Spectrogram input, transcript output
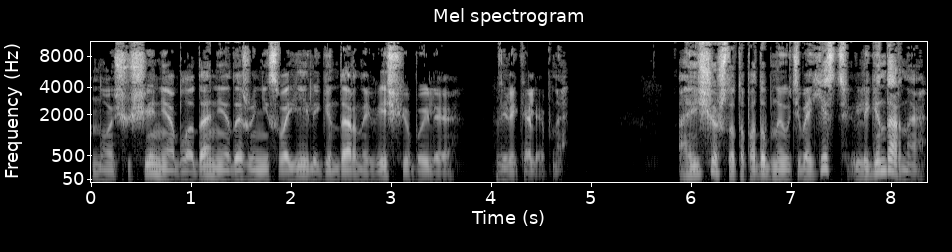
Но ощущения обладания даже не своей легендарной вещью были великолепны. «А еще что-то подобное у тебя есть, легендарное?»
